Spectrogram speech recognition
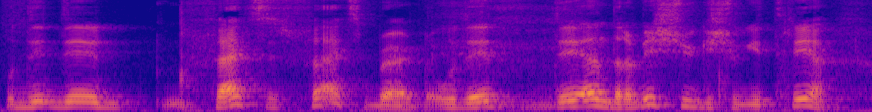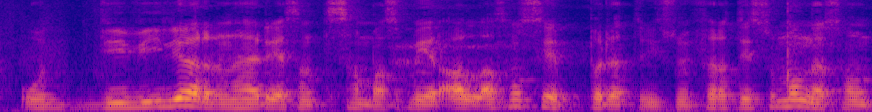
Och det, det facts is facts Brad. Och det, det ändrar vi 2023. Och vi vill göra den här resan tillsammans med er alla som ser på detta just nu. För att det är så många som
